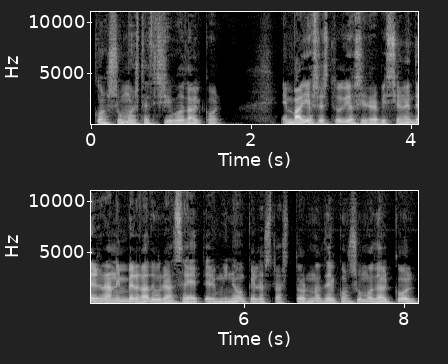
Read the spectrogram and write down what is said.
Consumo excesivo de alcohol. En varios estudios y revisiones de gran envergadura se determinó que los trastornos del consumo de alcohol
